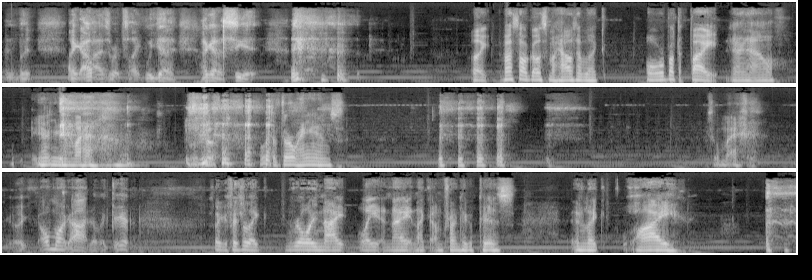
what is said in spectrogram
But like, I where it's like we gotta, I gotta see it. like if I saw ghosts in my house, I'd be like, "Oh, we're about to fight right now. You're in my house. we're about to throw hands." So mad. You're like, oh my god! I'm like, "Ugh." it's like especially like really night, late at night, like I'm trying to take a piss, and like, why?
